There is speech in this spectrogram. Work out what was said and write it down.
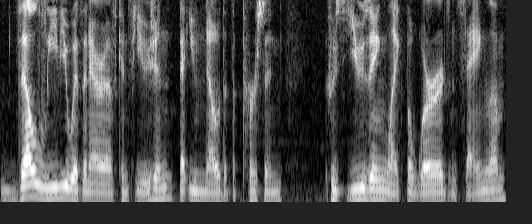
they'll leave you with an air of confusion that you know that the person who's using like the words and saying them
